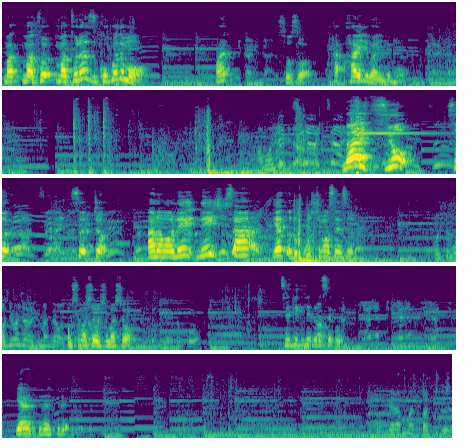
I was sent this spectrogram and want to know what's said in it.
ままあとまあとりあえずここでもあれ？そうそう。は入ればいいんでもナイス！強っ！そそちょあのレイレイシーさんやったとこ押しませんそれ。押しましょう押しましょう押しましょう。押しましょうついてきてくださいこれ。やられてるやってるロケラも一発中に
